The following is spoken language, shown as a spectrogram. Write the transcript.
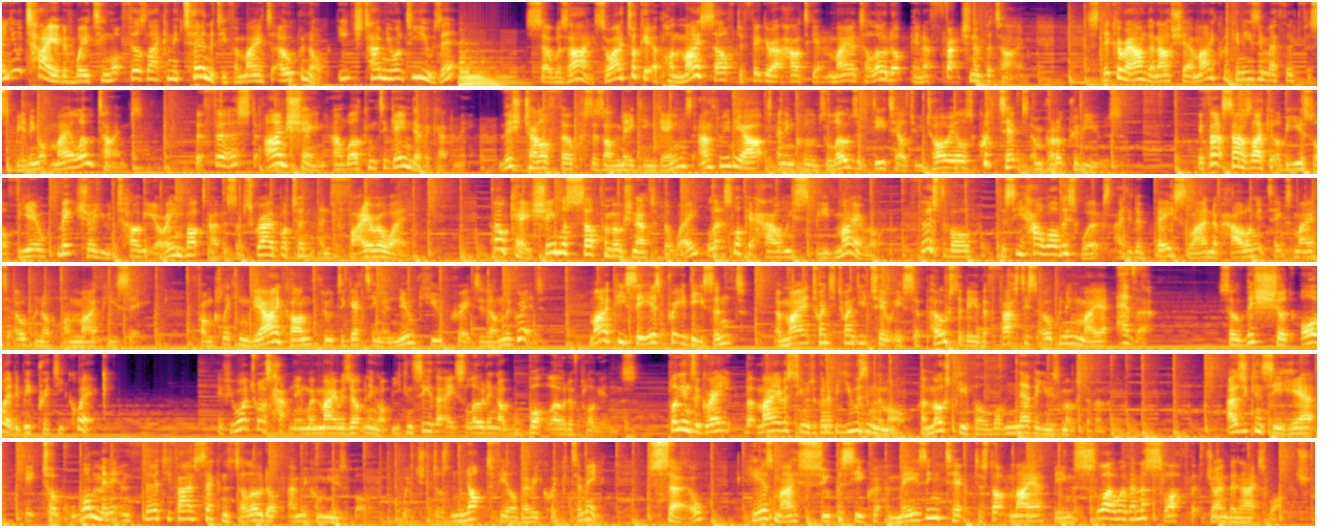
Are you tired of waiting what feels like an eternity for Maya to open up each time you want to use it? So was I, so I took it upon myself to figure out how to get Maya to load up in a fraction of the time. Stick around and I'll share my quick and easy method for speeding up Maya load times. But first, I'm Shane and welcome to Game Dev Academy. This channel focuses on making games and 3D art and includes loads of detailed tutorials, quick tips and product reviews. If that sounds like it'll be useful for you, make sure you target your aimbot at the subscribe button and fire away. Okay, shameless self-promotion out of the way, let's look at how we speed Maya up. First of all, to see how well this works, I did a baseline of how long it takes Maya to open up on my PC, from clicking the icon through to getting a new cube created on the grid. My PC is pretty decent, and Maya 2022 is supposed to be the fastest opening Maya ever, so this should already be pretty quick. If you watch what's happening when Maya is opening up, you can see that it's loading a buttload of plugins. Plugins are great, but Maya assumes we're going to be using them all, and most people will never use most of them. As you can see here, it took 1 minute and 35 seconds to load up and become usable, which does not feel very quick to me. So, here's my super secret amazing tip to stop Maya being slower than a sloth that joined the Night's Watch.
